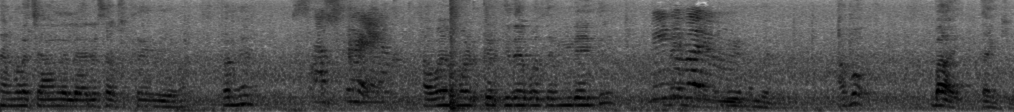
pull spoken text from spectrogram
നമ്മളെ ചാനൽ എല്ലാവരും സബ്സ്ക്രൈബ് ചെയ്യണം. പറഞ്ഞ്? അപ്പോൾ നമ്മൾ ഇടയ്ക്കിടയ്ക്ക് ഇതേപോലത്തെ വീഡിയോ ആയിട്ട് വീണ്ടും വരും. അപ്പോൾ ബായ് താങ്ക് യു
